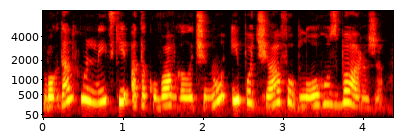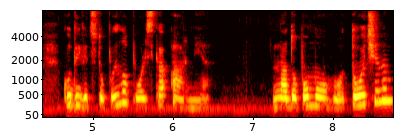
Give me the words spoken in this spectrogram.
Богдан Хмельницький атакував Галичину і почав облогу з Баража, куди відступила польська армія. На допомогу оточеним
